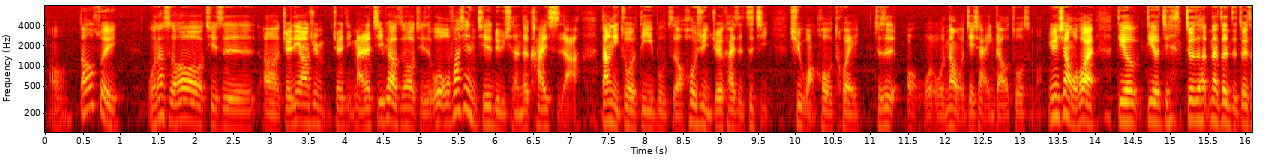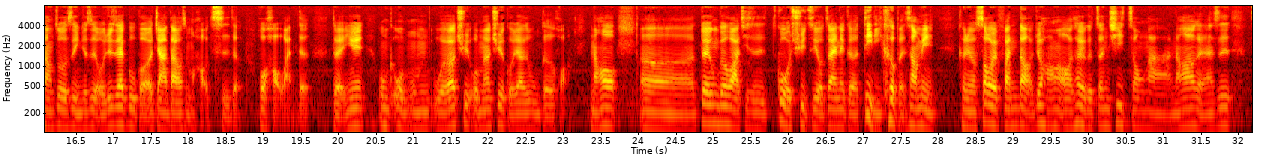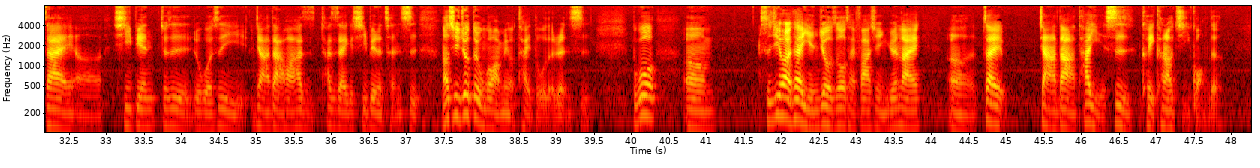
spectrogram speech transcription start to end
哦，然后所以，我那时候其实呃决定要去决定买了机票之后，其实我我发现其实旅程的开始啊，当你做了第一步之后，后续你就会开始自己去往后推，就是哦，我我那我接下来应该要做什么？因为像我后来第二第二件 就是那阵子最常做的事情，就是我就在 Google 加拿大有什么好吃的或好玩的。对，因为温我我我要去我们要去的国家是温哥华，然后呃，对温哥华其实过去只有在那个地理课本上面可能有稍微翻到，就好像哦，它有个蒸汽钟啊，然后可能是在呃西边，就是如果是以加拿大的话，它是它是在一个西边的城市，然后其实就对温哥华没有太多的认识。不过嗯，实际后来开始研究之后，才发现原来呃在加拿大它也是可以看到极光的。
